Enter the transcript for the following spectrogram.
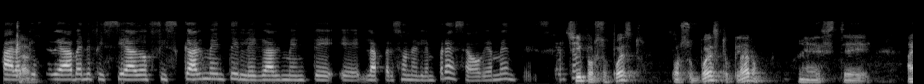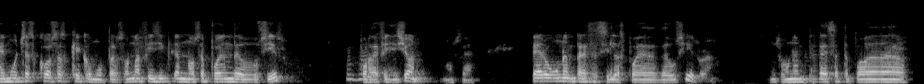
para que se vea beneficiado fiscalmente y legalmente eh, la persona y la empresa, obviamente. Sí, por supuesto, por supuesto, claro. Este, hay muchas cosas que como persona física no se pueden deducir por definición, o sea, pero una empresa sí las puede deducir. una empresa te puede dar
